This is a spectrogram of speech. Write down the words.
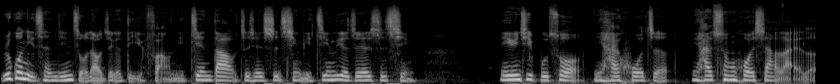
如果你曾经走到这个地方，你见到这些事情，你经历了这些事情，你运气不错，你还活着，你还存活下来了，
